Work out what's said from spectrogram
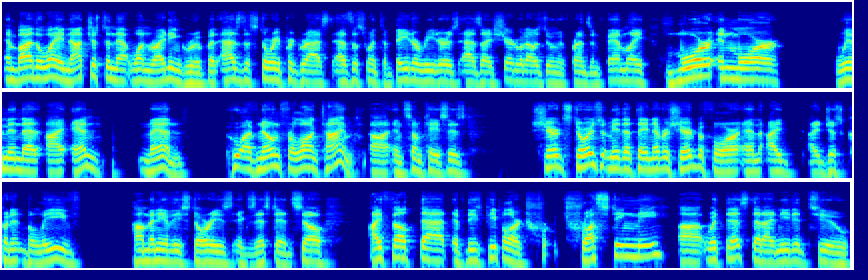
And by the way, not just in that one writing group, but as the story progressed, as this went to beta readers, as I shared what I was doing with friends and family, more and more women that I and men who I've known for a long time, uh, in some cases, shared stories with me that they never shared before, and I I just couldn't believe how many of these stories existed. So I felt that if these people are tr- trusting me uh, with this, that I needed to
